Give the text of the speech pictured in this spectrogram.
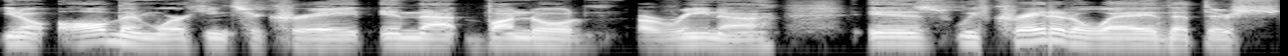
you know, all been working to create in that bundled arena is we've created a way that there's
